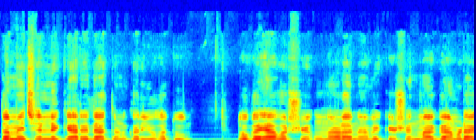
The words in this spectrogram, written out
તમે છેલ્લે ક્યારે દાંતણ કર્યું હતું? તો ગયા વર્ષે ઉનાળાના વેકેશનમાં ગામડા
